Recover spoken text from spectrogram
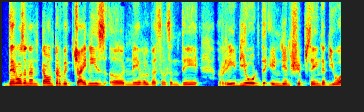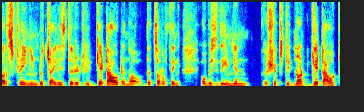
there was an encounter with Chinese uh, naval vessels, and they radioed the Indian ship saying that you are straying into Chinese territory, get out, and all that sort of thing. Obviously, the Indian uh, ships did not get out,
